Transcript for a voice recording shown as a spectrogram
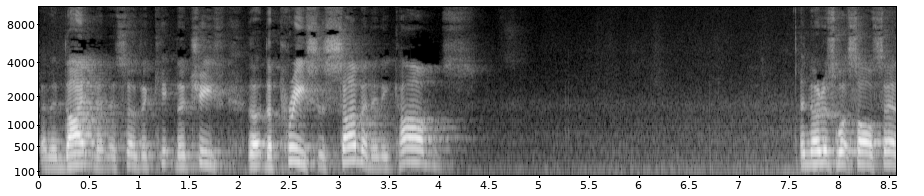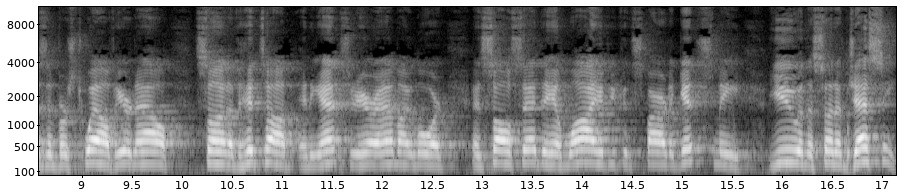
an indictment. And so the, the chief, the, the priest is summoned and he comes. And notice what Saul says in verse 12 Here now, son of Ahitub. And he answered, Here am I, Lord. And Saul said to him, Why have you conspired against me, you and the son of Jesse?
